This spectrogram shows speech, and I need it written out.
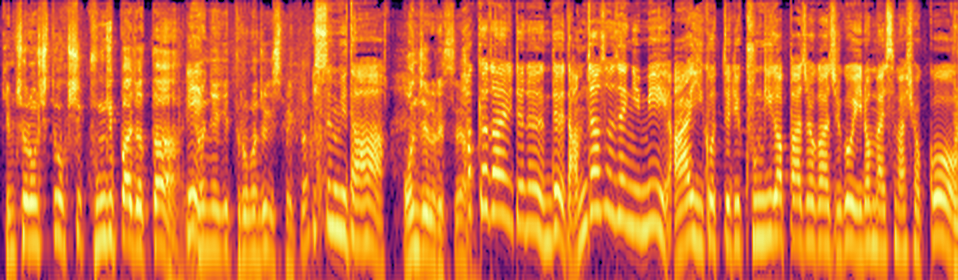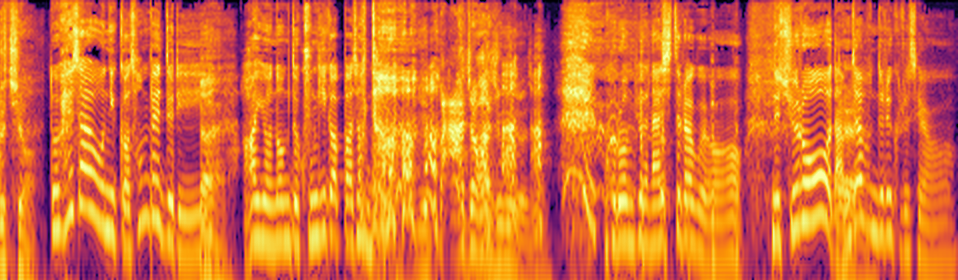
김초롱 씨도 혹시 군기 빠졌다 예. 이런 얘기 들어본 적 있습니까? 있습니다. 언제 그랬어요? 학교 다닐 때는 근데 남자 선생님이 아 이것들이 군기가 빠져가지고 이런 말씀하셨고 그렇죠. 또 회사에 오니까 선배들이 네. 아 요놈들 군기가 빠졌다 이게 빠져가지고 이러죠. 그런 표현 하시더라고요. 근데 주로 남자분들이 그러세요.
